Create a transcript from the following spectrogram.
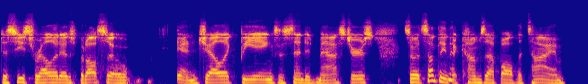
deceased relatives, but also angelic beings, ascended masters. So it's something that comes up all the time.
